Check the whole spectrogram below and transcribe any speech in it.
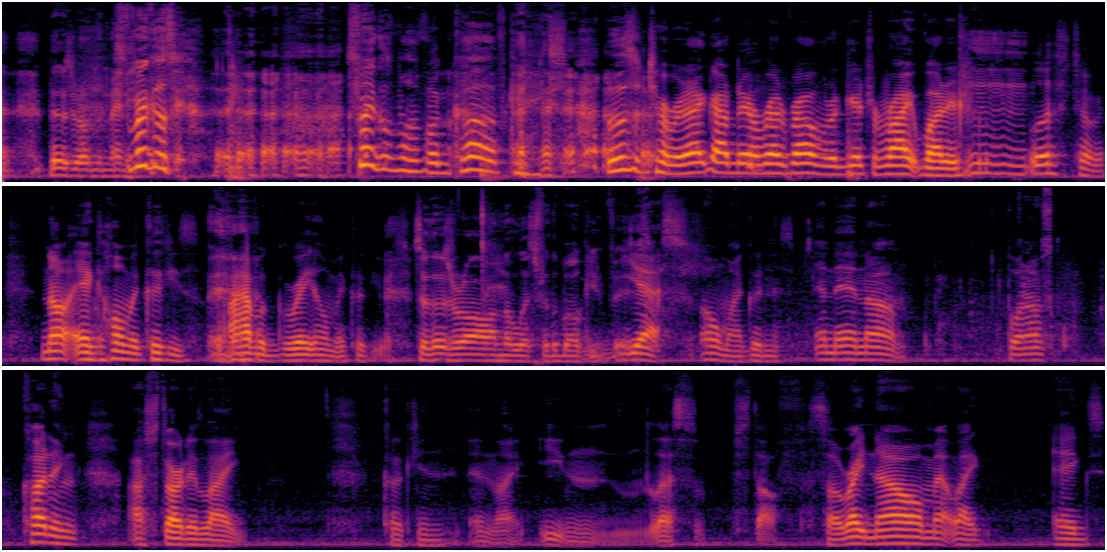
those were on the menu. Sprinkles. Sprinkles, motherfucking cupcakes. Listen to me. That goddamn red velvet will get you right, buddy. Mm-hmm. Listen to me. No, and homemade cookies. I have a great homemade cookie. so those are all on the list for the bulking phase. Yes. Oh my goodness. And then, um, but when I was cutting, I started like cooking and like eating less stuff. So right now I'm at like eggs,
